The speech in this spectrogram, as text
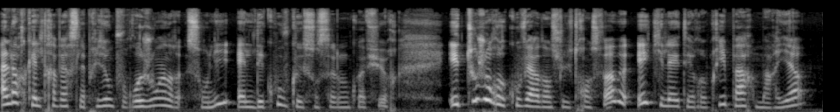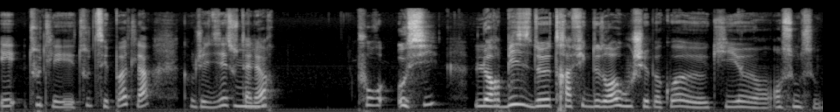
Alors qu'elle traverse la prison pour rejoindre son lit, elle découvre que son salon de coiffure est toujours recouvert d'insultes transphobes et qu'il a été repris par Maria et toutes, les, toutes ses potes là, comme je disais tout à Mhm. l'heure, pour aussi leur bise de trafic de drogue ou je sais pas quoi euh, qui est en, en soum soum.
